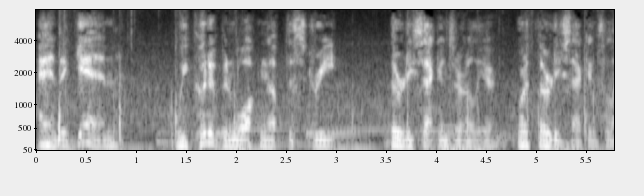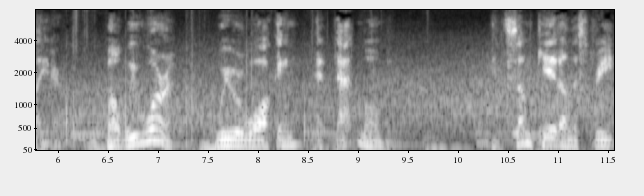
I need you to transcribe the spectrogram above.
And again, we could have been walking up the street 30 seconds earlier or 30 seconds later, but we weren't. We were walking at that moment. And some kid on the street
